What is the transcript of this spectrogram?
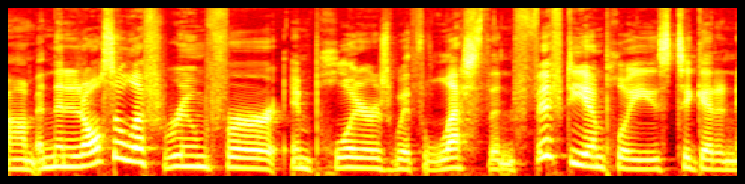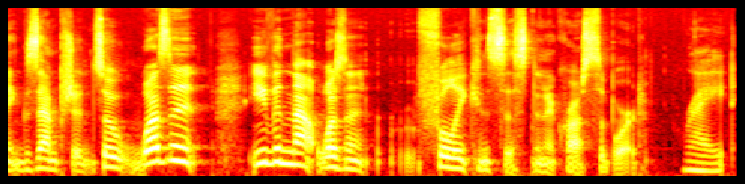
Um, and then it also left room for employers with less than 50 employees to get an exemption. So it wasn't, even that wasn't fully consistent across the board. Right.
